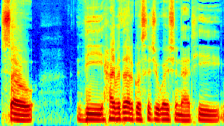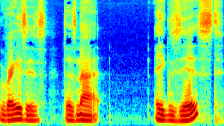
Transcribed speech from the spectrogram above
So the hypothetical situation that he raises does not exist.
